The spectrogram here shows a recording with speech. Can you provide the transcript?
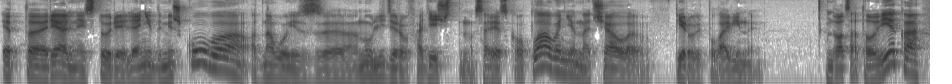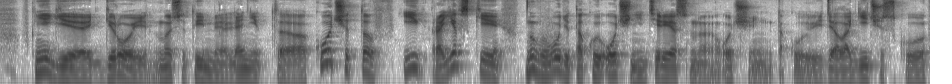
это реальная история Леонида Мешкова, одного из ну, лидеров отечественного советского плавания, начала первой половины 20 века. В книге герой носит имя Леонид э, Кочетов, и Раевский ну, выводит такую очень интересную, очень такую идеологическую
